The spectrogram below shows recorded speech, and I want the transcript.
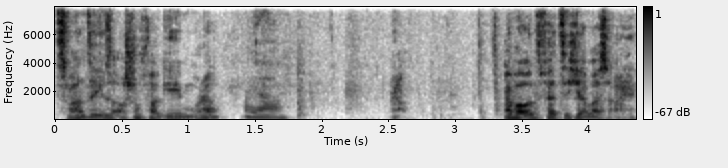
20 ist auch schon vergeben, oder? Ja. Aber uns fällt sicher was ein.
